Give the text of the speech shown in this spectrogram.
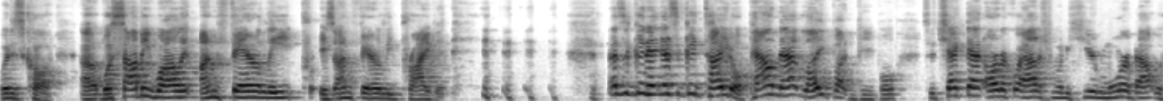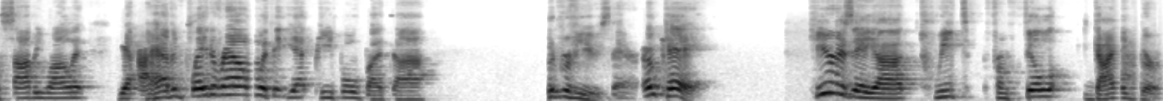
what is called uh, Wasabi Wallet unfairly is unfairly private. that's a good that's a good title. Pound that like button, people. So check that article out if you want to hear more about Wasabi Wallet. Yeah, I haven't played around with it yet, people, but uh, Good reviews there. Okay. Here is a uh, tweet from Phil Geiger.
